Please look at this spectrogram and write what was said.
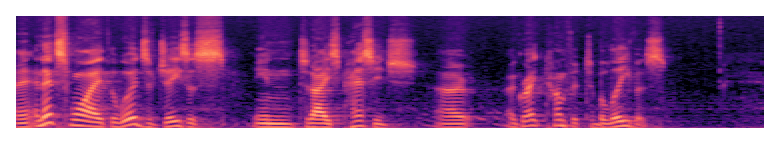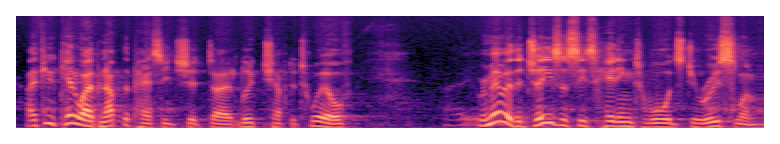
And that's why the words of Jesus in today's passage are a great comfort to believers. If you care to open up the passage at uh, Luke chapter 12, remember that Jesus is heading towards Jerusalem.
